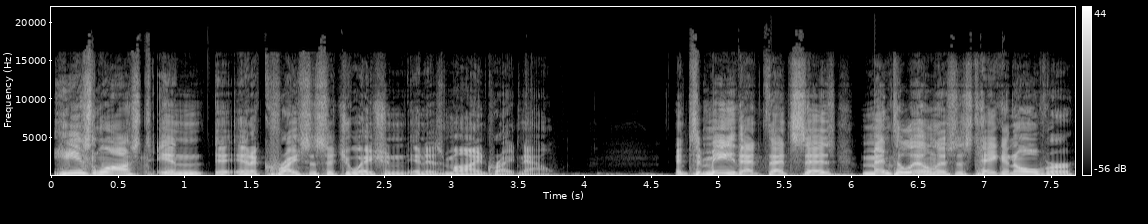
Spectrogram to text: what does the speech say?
he's lost in in a crisis situation in his mind right now. And to me, that that says mental illness has taken over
